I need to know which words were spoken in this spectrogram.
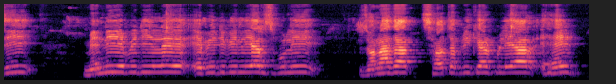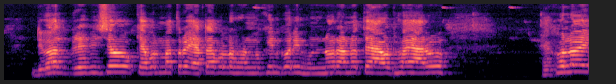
যি মেনি এবিডিলে এবিডিভিলিয়াৰ্ছ বুলি জনাজাত চাউথ আফ্ৰিকাৰ প্লেয়াৰ, সেই ডিৱাল ব্ৰেভিছেও কেৱল মাত্ৰ এটা বলৰ সন্মুখীন কৰি শূন্য ৰানতে আউট হয় আৰু শেষলৈ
